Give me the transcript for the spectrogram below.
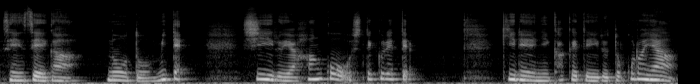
先生がノートを見てシールやハンコを押してくれて綺麗に書けているところや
